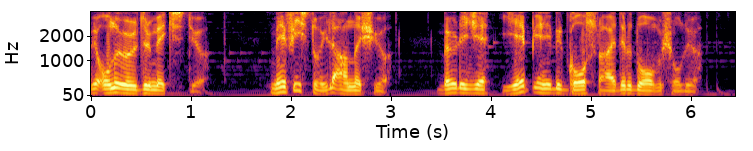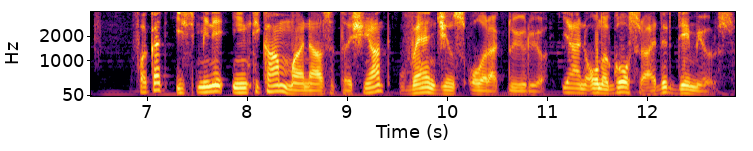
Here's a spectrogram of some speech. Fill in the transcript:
ve onu öldürmek istiyor. Mephisto ile anlaşıyor. Böylece yepyeni bir Ghost Rider doğmuş oluyor. Fakat ismini intikam manası taşıyan Vengeance olarak duyuruyor. Yani ona Ghost Rider demiyoruz.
